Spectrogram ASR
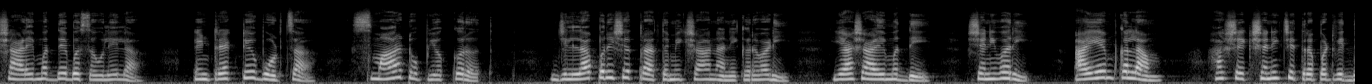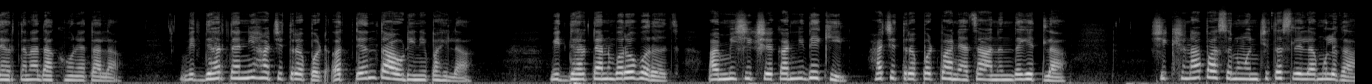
शाळेमध्ये बसवलेला इंटरॅक्टिव्ह बोर्डचा स्मार्ट उपयोग करत जिल्हा परिषद प्राथमिक शाळा नाणेकरवाडी या शाळेमध्ये शनिवारी आय एम कलाम हा शैक्षणिक चित्रपट विद्यार्थ्यांना दाखवण्यात आला. विद्यार्थ्यांनी हा चित्रपट अत्यंत आवडीने पाहिला. विद्यार्थ्यांबरोबरच आम्ही शिक्षकांनी देखील हा चित्रपट पाहण्याचा आनंद घेतला. शिक्षणापासून वंचित असलेला मुलगा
